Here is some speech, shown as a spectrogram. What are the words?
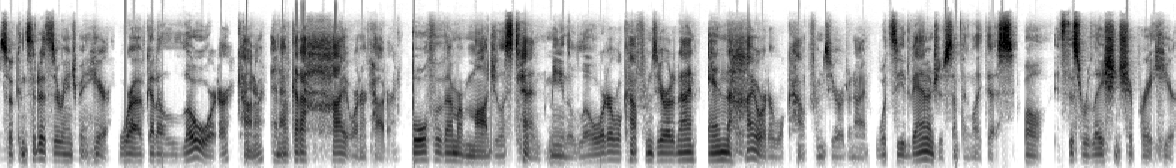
So consider this arrangement here where I've got a low order counter and I've got a high order counter. Both of them are modulus 10, meaning the low order will count from 0 to 9 and the high order will count from 0 to 9. What's the advantage of something like this? Well, it's this relationship right here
